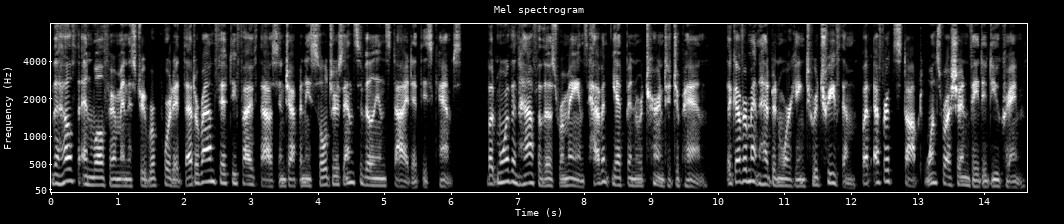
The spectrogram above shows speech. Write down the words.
The Health and Welfare Ministry reported that around 55,000 Japanese soldiers and civilians died at these camps, but more than half of those remains haven't yet been returned to Japan. The government had been working to retrieve them, but efforts stopped once Russia invaded Ukraine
